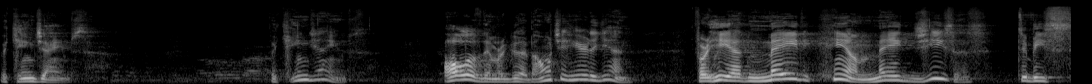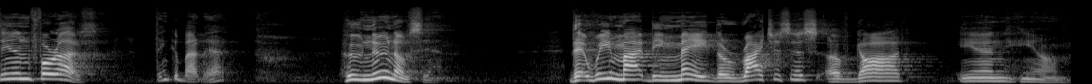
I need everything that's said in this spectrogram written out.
the King James. The King James. All of them are good, but I want you to hear it again. For he hath made him, made Jesus, to be sin for us. Think about that. Who knew no sin, that we might be made the righteousness of God in him.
